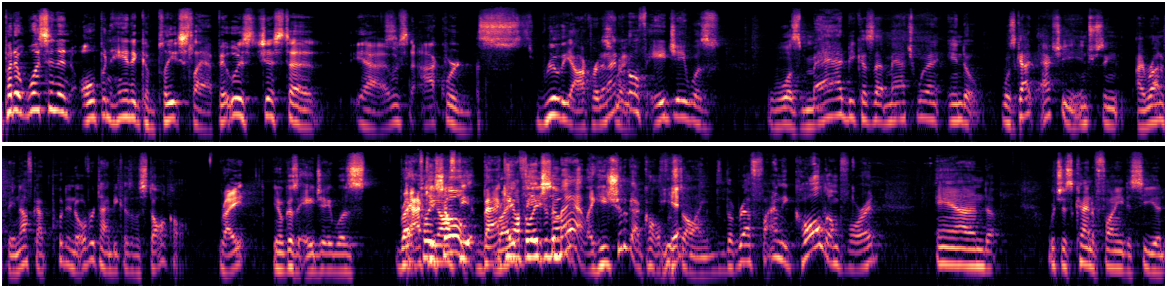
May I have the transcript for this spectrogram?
but it wasn't an open-handed complete slap. It was just a. Yeah, it was an awkward. It's really awkward. And I don't know if AJ was was mad because that match went into was got actually interesting. Ironically enough, got put into overtime because of a stall call. Right. You know, because AJ was Rightfully backing off the backing off the edge of the mat. Like he should have got called for Yeah. stalling. The ref finally called him for it, and which is kind of funny to see an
